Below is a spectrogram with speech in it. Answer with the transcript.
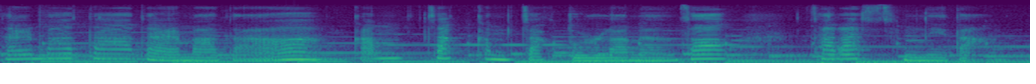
날마다 날마다 깜짝깜짝 놀라면서 살았습니다.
